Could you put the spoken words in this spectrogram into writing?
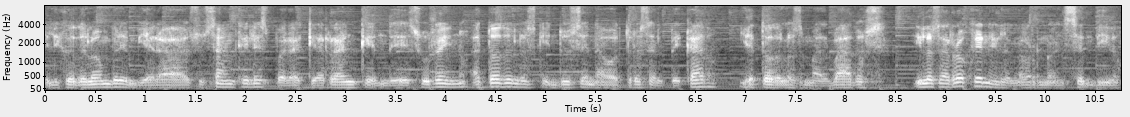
El Hijo del Hombre enviará a sus ángeles para que arranquen de su reino a todos los que inducen a otros al pecado y a todos los malvados, y los arrojen en el horno encendido.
